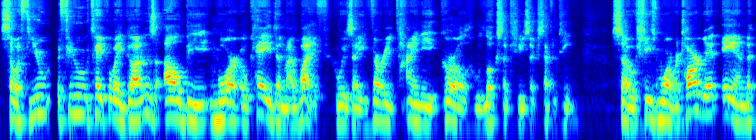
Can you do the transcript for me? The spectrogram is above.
so if you if you take away guns, I'll be more okay than my wife, who is a very tiny girl who looks like she's like 17. So she's more of a target, and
